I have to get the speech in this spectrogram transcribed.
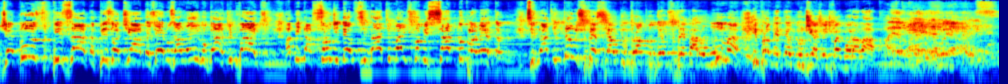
Jebus pisada, pisoteada, Jerusalém, lugar de paz, habitação de Deus, cidade mais cobiçada do planeta, cidade tão especial que o próprio Deus preparou uma e prometeu que um dia a gente vai morar lá. Aleluia.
